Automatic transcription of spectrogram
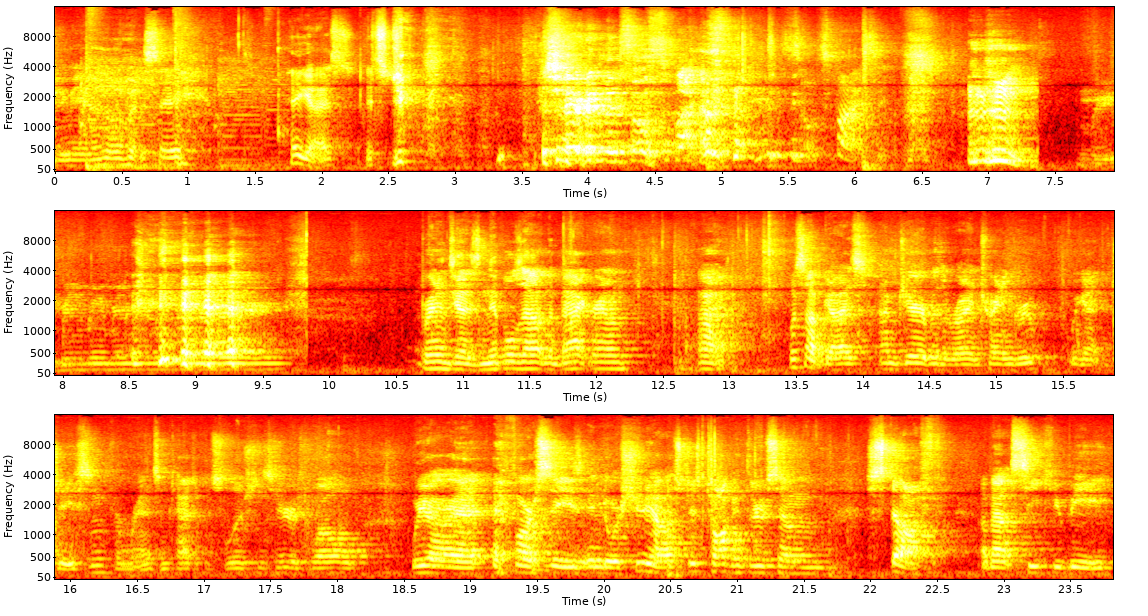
to me. I don't know what to say. Hey guys, it's Jared. Jared looks so spicy. so spicy. Brandon's got his nipples out in the background. All right, what's up, guys? I'm Jared with the Orion Training Group. We got Jason from Ransom Tactical Solutions here as well. We are at FRC's indoor shoot house, just talking through some stuff about CQB.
